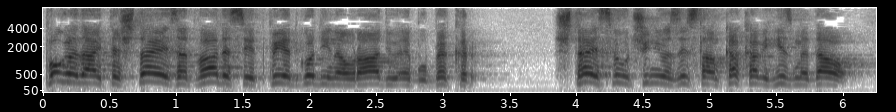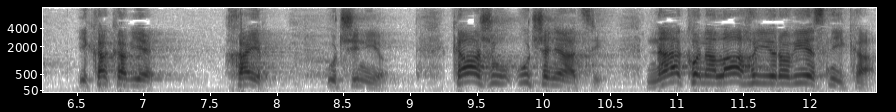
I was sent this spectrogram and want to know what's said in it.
Pogledajte šta je za 25 godina uradio Ebu Bekr Šta je sve učinio za islam, kakav je hizme dao i kakav je hajr učinio. Kažu učenjaci, nakon Allahovi vjerovjesnika,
